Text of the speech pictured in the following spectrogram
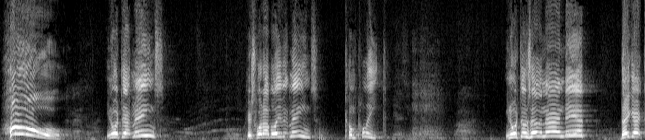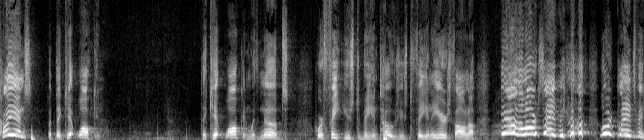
whole. You know what that means? Here's what I believe it means complete. You know what those other nine did? They got cleansed, but they kept walking. They kept walking with nubs where feet used to be and toes used to be and ears falling off. Yeah, the Lord saved me. Lord cleanse me.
